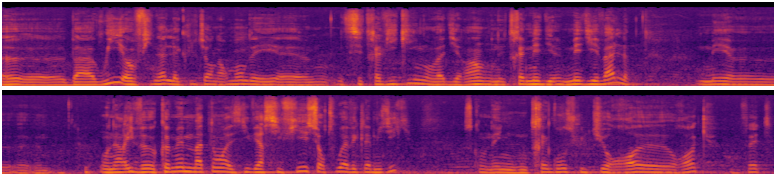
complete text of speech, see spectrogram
Euh, bah oui, au final, la culture normande est, euh, c'est très viking, on va dire. hein. On est très médi- médiéval, mais euh, on arrive quand même maintenant à se diversifier, surtout avec la musique, parce qu'on a une très grosse culture ro- rock, en fait,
